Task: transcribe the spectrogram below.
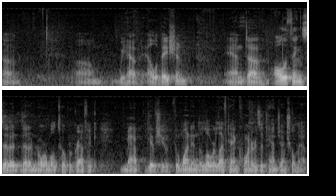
um, um, we have elevation, and uh, all the things that a, that a normal topographic map gives you. The one in the lower left-hand corner is a tangential map.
